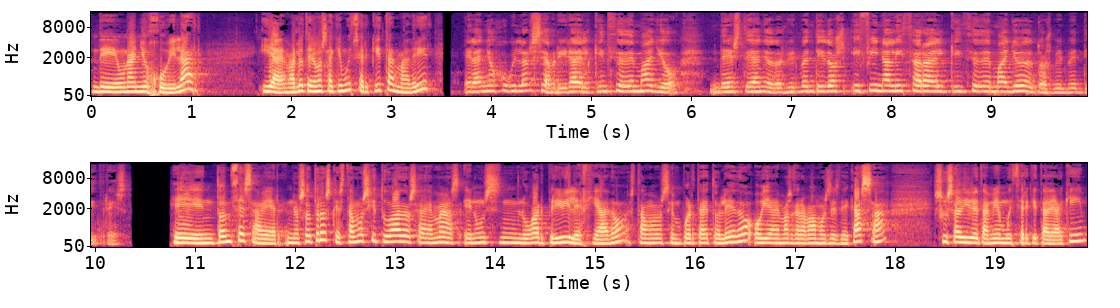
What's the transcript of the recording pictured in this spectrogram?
de un año jubilar. Y además lo tenemos aquí muy cerquita, en Madrid. El año jubilar se abrirá el 15 de mayo de este año 2022 y finalizará el 15 de mayo del 2023. Eh, Entonces, a ver, nosotros que estamos situados además en un lugar privilegiado, estamos en Puerta de Toledo, hoy además grabamos desde casa, Susa vive también muy cerquita de aquí,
